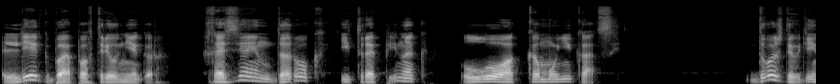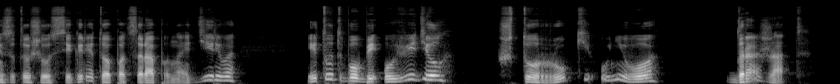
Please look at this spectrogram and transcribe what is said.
«Легба», — повторил негр, — «хозяин дорог и тропинок Лоа коммуникаций». Дважды в день затушил сигарету о поцарапанное дерево, и тут Бобби увидел, что руки у него дрожат.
